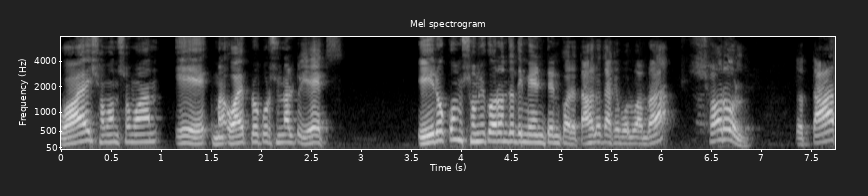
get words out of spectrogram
ওয়াই সমান সমান এ মানে ওয়াই প্রপোর্শনাল টু এক্স এইরকম সমীকরণ যদি মেনটেন করে তাহলে তাকে বলব আমরা সরল তো তার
